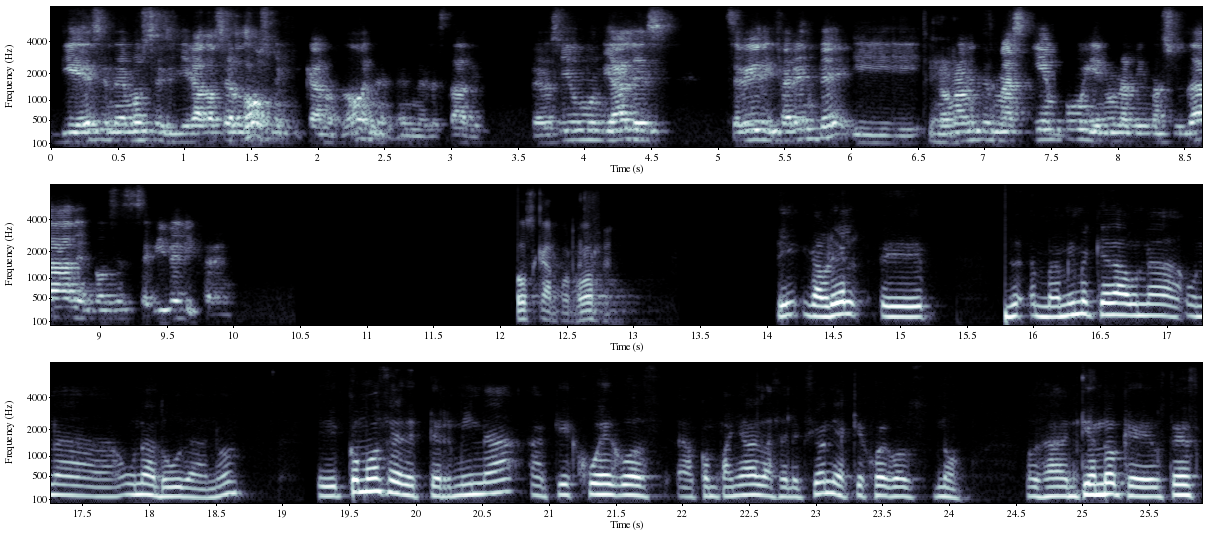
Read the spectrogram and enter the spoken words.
10, hemos llegado a ser dos mexicanos, ¿no? En, en el estadio. Pero sí, un mundial es, se vive diferente y sí. normalmente es más tiempo y en una misma ciudad, entonces se vive diferente. Oscar, por favor. Sí, Gabriel, eh, a mí me queda una, una, una duda, ¿no? Eh, ¿Cómo se determina a qué juegos acompañar a la selección y a qué juegos no? O sea, entiendo que ustedes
